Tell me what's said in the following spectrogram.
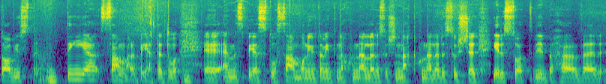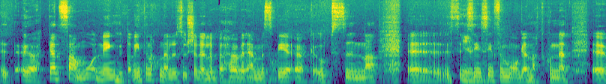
av just det samarbetet? Och, eh, MSBs då samordning av internationella resurser, nationella resurser. Är det så att vi behöver ökad samordning av internationella resurser eller behöver MSB öka upp sina, eh, sin, sin förmåga nationellt? Eh,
